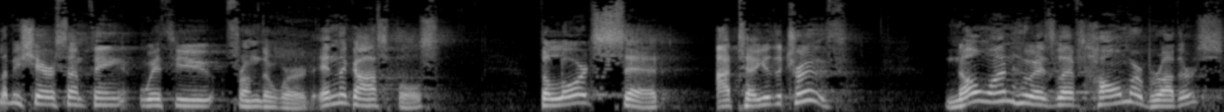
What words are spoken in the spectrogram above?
Let me share something with you from the Word. In the Gospels, the Lord said, I tell you the truth. No one who has left home or brothers,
